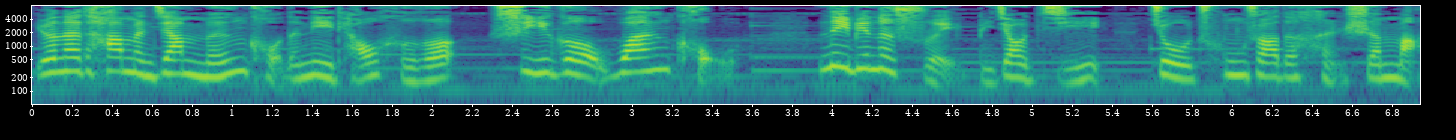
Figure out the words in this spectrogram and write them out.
原来他们家门口的那条河是一个弯口，那边的水比较急，就冲刷的很深嘛。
